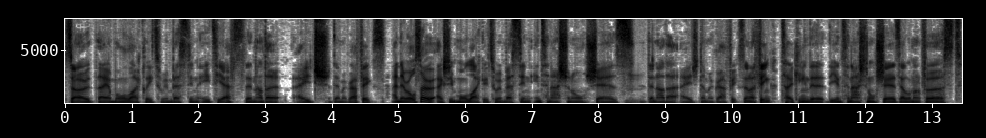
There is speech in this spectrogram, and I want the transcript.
So they are more likely to invest in ETFs than other age demographics. And they're also actually more likely to invest in international shares hmm. than other age demographics. And I think taking the, the international shares element first,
